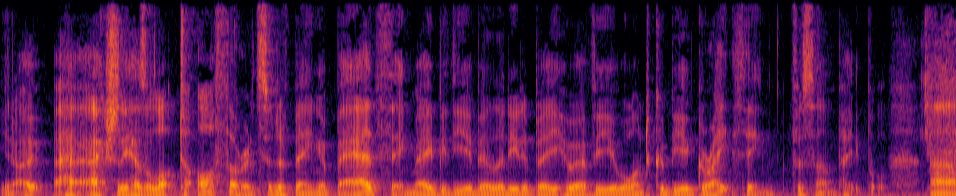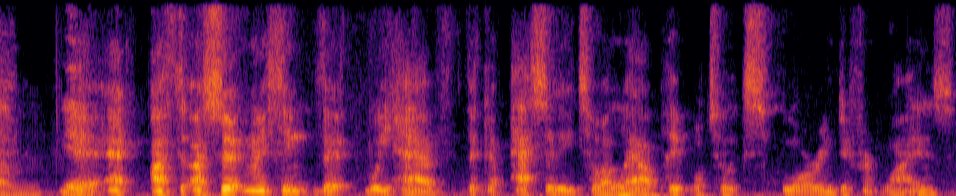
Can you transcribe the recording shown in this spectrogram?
you know actually has a lot to offer instead of being a bad thing. Maybe the ability to be whoever you want could be a great thing for some people. Um, Yeah, I, th- I certainly think that we have the capacity to allow people to explore in different ways.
